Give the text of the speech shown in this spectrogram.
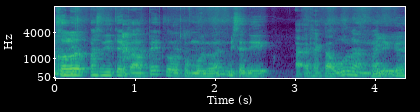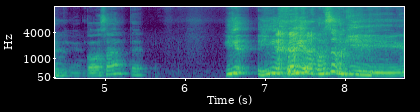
kalau pas di TKP kalau pembunuhan bisa di reka ulang adegannya. Kalau santet iya iya iya masa begitu.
